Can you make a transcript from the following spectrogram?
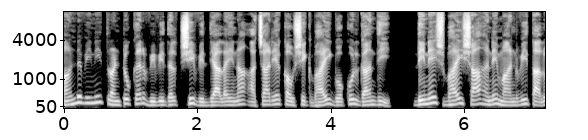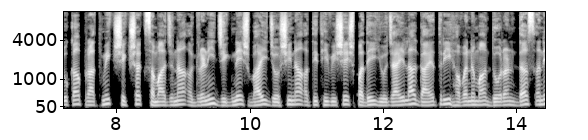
માંડવીની ત્રંટુકર વિવિધલક્ષી વિદ્યાલયના આચાર્ય કૌશિકભાઈ ગોકુલ ગાંધી, દિનેશભાઈ શાહ અને માંડવી તાલુકા પ્રાથમિક શિક્ષક સમાજના અગ્રણી જિજ્ઞેશભાઈ જોશીના અતિથિ વિશેષ પદે યોજાયેલા ગાયત્રી હવનમાં ધોરણ દસ અને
